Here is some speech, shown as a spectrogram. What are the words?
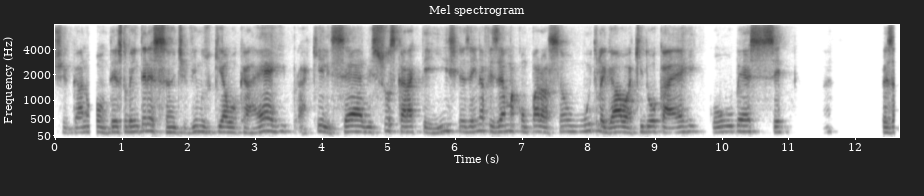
chegar num contexto bem interessante. Vimos o que é o OKR, para que ele serve, suas características, e ainda fizemos uma comparação muito legal aqui do OKR com o BSC. Né? Apesar que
